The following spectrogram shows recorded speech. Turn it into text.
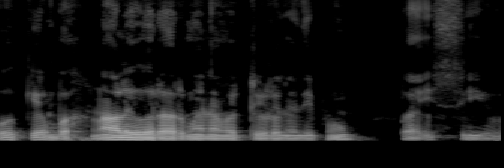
ஓகேம்பா நாளை ஒரு அருமையான வெற்றியுடன் சந்திப்போம். பை சி யூ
